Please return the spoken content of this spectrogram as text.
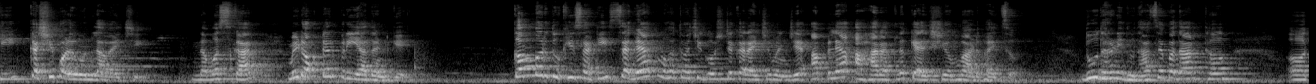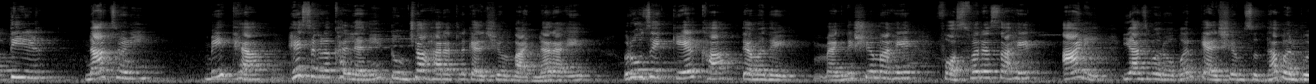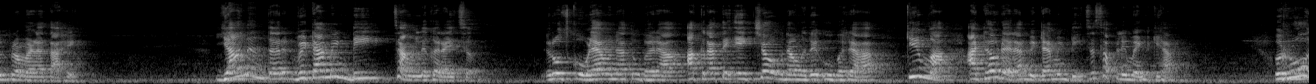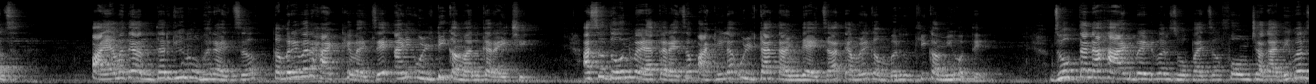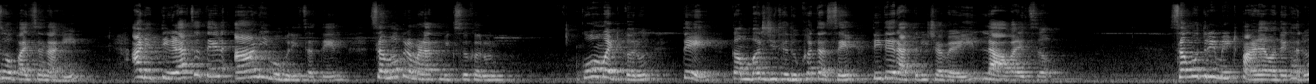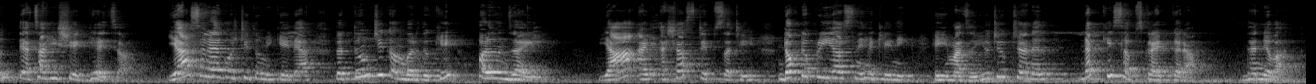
दुखी कशी पळवून लावायची? नमस्कार मी डॉक्टर प्रिया दंडगे. कंबर दुखीसाठी सगळ्यात महत्त्वाची गोष्ट करायची म्हणजे आपल्या आहारातलं कॅल्शियम वाढवायचं. दूध आणि दुधाचे पदार्थ तीळ नाचणी मेथ्या हे सगळं खाल्ल्याने तुमच्या आहारातलं कॅल्शियम वाढणार आहे. रोज एक केळ खा त्यामध्ये मॅग्नेशियम आहे फॉस्फरस आहे आणि याचबरोबर कॅल्शियमसुद्धा भरपूर प्रमाणात आहे. यानंतर विटॅमिन डी चांगलं करायचं. रोज कोवळ्या उन्हात उभं राहा अकरा ते एकच्या उन्हामध्ये उभं राहा किंवा आठवड्याला विटॅमिन डीचं सप्लिमेंट घ्या. रोज पायामध्ये अंतर घेऊन उभं राहायचं कमरेवर हात ठेवायचे आणि उलटी कमान करायची. असं दोन वेळा करायचं पाठीला उलटा ताण द्यायचा त्यामुळे कंबरदुखी कमी होते. झोपताना हार्ड बेडवर झोपायचं फोमच्या गादीवर झोपायचं नाही. आणि तिळाचं तेल आणि मोहरीचं तेल समप्रमाणात मिक्स करून कोमट करून ते कंबर जिथे दुखत असेल तिथे रात्रीच्या वेळी लावायचं. समुद्री मीठ पाण्यामध्ये घालून त्याचाही शेक घ्यायचा. या सगळ्या गोष्टी तुम्ही केल्या तर तुमची कंबरदुखी पळून जाईल. या आणि अशाच टिप्ससाठी डॉक्टर प्रिया स्नेह क्लिनिक हे माझं यूट्यूब चॅनल नक्की सबस्क्राईब करा. धन्यवाद.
